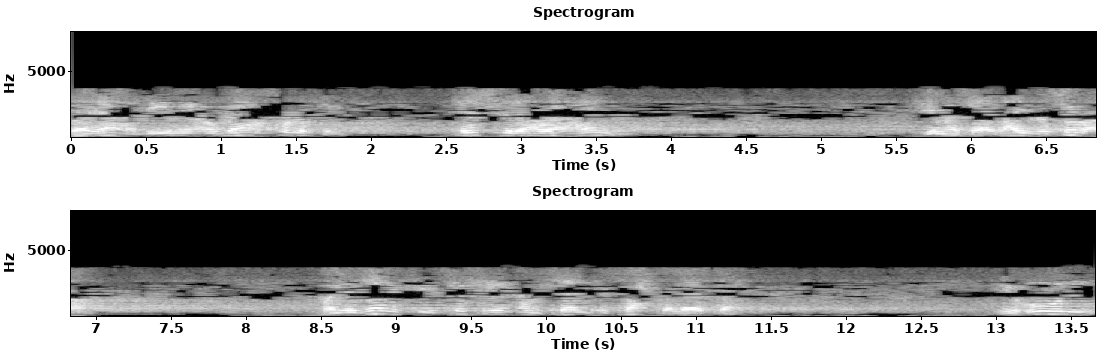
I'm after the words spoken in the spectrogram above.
ضياع ديني أو ضياع خلقي اسرع وأعن في مسائل عايزة سرعة ولذلك في سفر الأمثال إصحاح ثلاثة. يقول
